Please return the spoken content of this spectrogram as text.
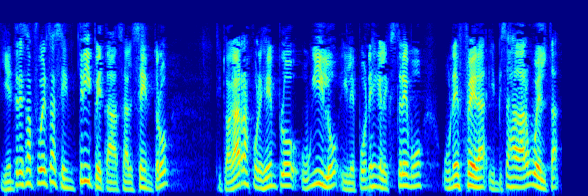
y entre esa fuerza centrípeta hacia el centro, si tú agarras, por ejemplo, un hilo y le pones en el extremo una esfera y empiezas a dar vuelta,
